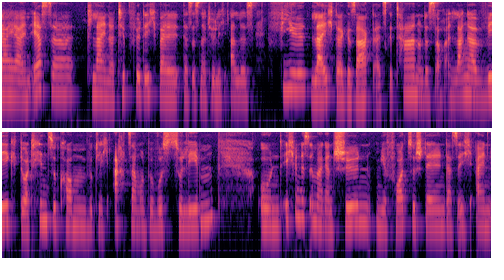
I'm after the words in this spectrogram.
Daher ein erster kleiner Tipp für dich, weil das ist natürlich alles viel leichter gesagt als getan und es ist auch ein langer Weg, dorthin zu kommen, wirklich achtsam und bewusst zu leben. Und ich finde es immer ganz schön, mir vorzustellen, dass ich ein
